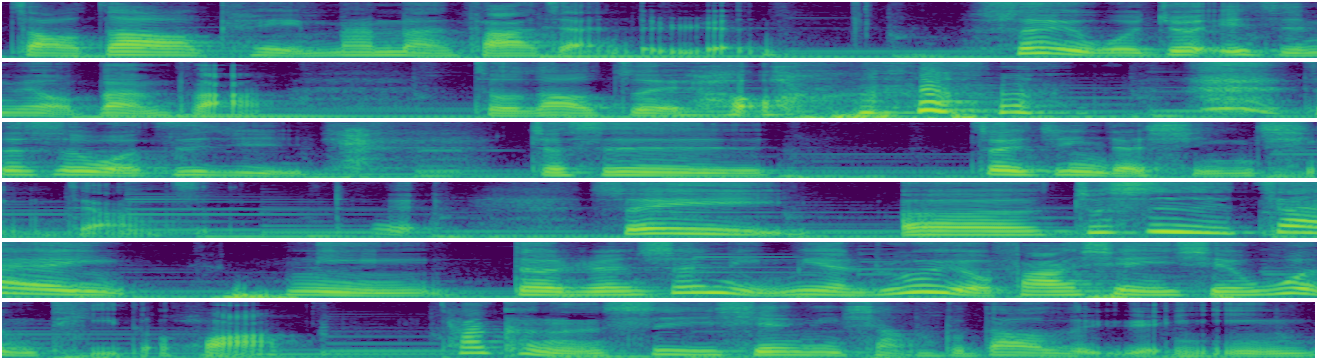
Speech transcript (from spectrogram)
找到可以慢慢发展的人，所以我就一直没有办法走到最后。这是我自己就是最近的心情这样子。对，所以呃，就是在你的人生里面，如果有发现一些问题的话，它可能是一些你想不到的原因。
